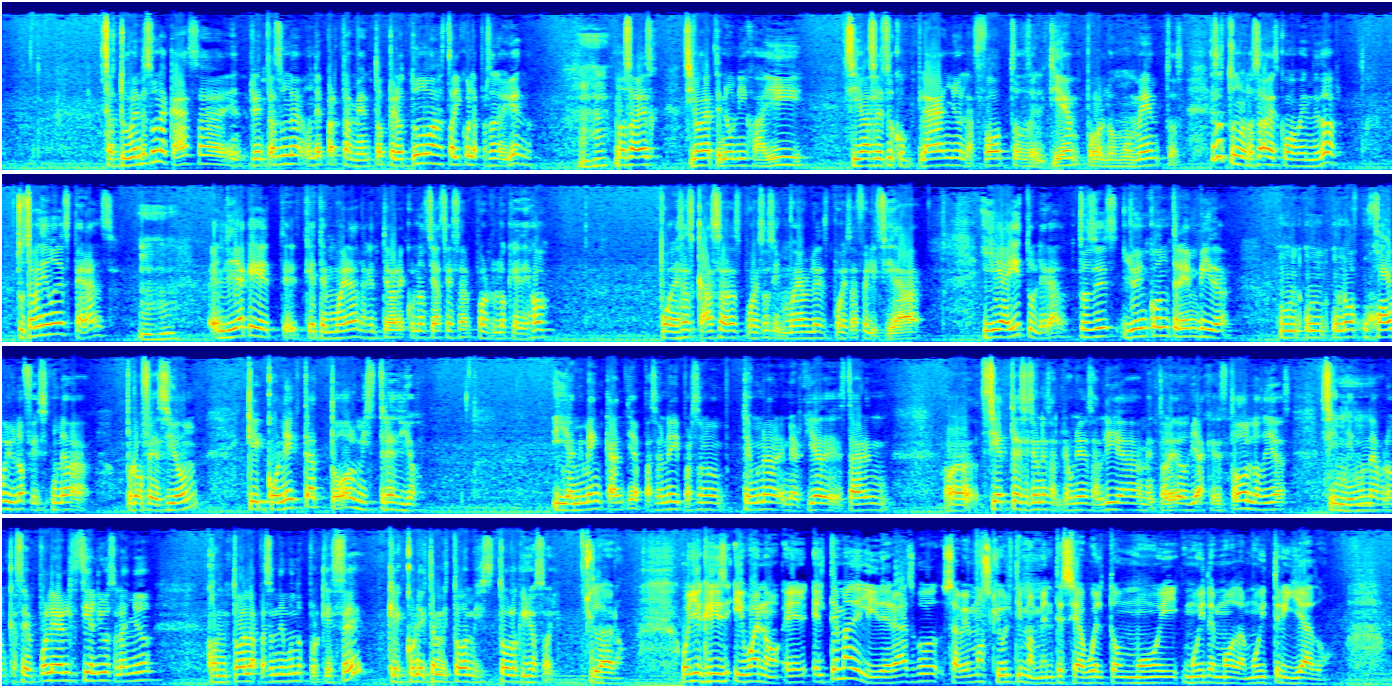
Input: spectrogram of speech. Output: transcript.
O sea, tú vendes una casa, rentas una, un departamento, pero tú no vas a estar ahí con la persona viviendo. Uh -huh. No sabes si van a tener un hijo ahí, si va a ser su cumpleaños, las fotos, el tiempo, los momentos. Eso tú no lo sabes como vendedor. Tú estás vendiendo una esperanza. Uh -huh. El día que te, que te mueras, la gente va a reconocer a César por lo que dejó. Por esas casas, por esos inmuebles, por esa felicidad. Y ahí tu legado. Entonces yo encontré en vida un, un, un, un hobby, una, una profesión que conecta todos mis tres yo. Y a mí me encanta y me apasiona y por eso tengo una energía de estar en uh, siete sesiones, reuniones al día, mentoreos, viajes todos los días sin uh -huh. ninguna bronca. Se puedo leer 100 libros al año con toda la pasión del mundo porque sé que conecta todo, mis, todo lo que yo soy. Claro. Oye, Cris, y bueno, el, el, tema del liderazgo sabemos que últimamente se ha vuelto muy, muy de moda, muy trillado.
